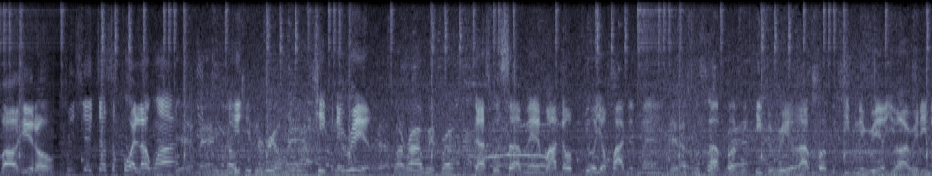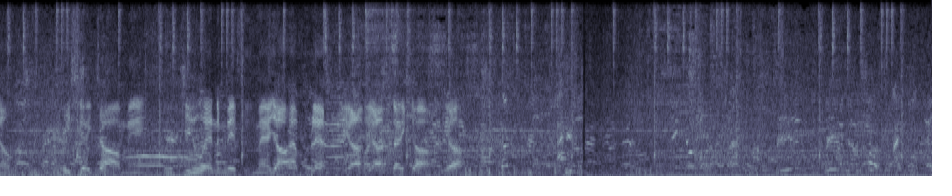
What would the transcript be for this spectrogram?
Love out here, though. Appreciate your support, loved one. Yeah, man. You know, Keep- keeping it real, man. Keeping it real. Yeah, that's what I ride with, bro. That's what's up, man. Well, I know a few of your partners, man. Yeah, that's what's up, I up, fuck man. with keep it real. I fuck with keeping it real. You already know. Appreciate y'all, man. Yeah, keep You it and the missus, man. Y'all have a blessed one. Yeah, yeah. Thank y'all. Yeah. Yeah,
